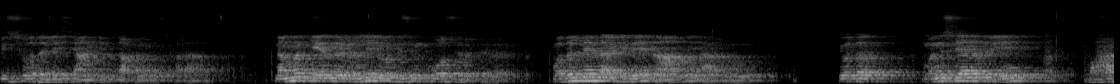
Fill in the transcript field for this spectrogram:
ವಿಶ್ವದಲ್ಲಿ ಶಾಂತಿ ಸ್ಥಾಪನೆಗೋಸ್ಕರ. ನಮ್ಮ ಕೇಂದ್ರಗಳಲ್ಲಿ ಏಳು ಕೋರ್ಸ್ ಇರುತ್ತೆ ಮೊದಲನೇದಾಗಿದೆ ನಾನು ಯಾರು? ಇವತ್ತು ಮನುಷ್ಯ ಬಹಳ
